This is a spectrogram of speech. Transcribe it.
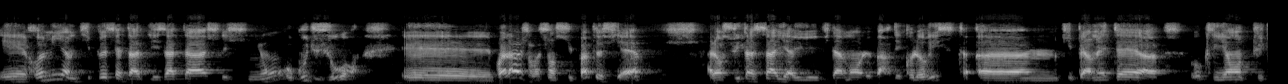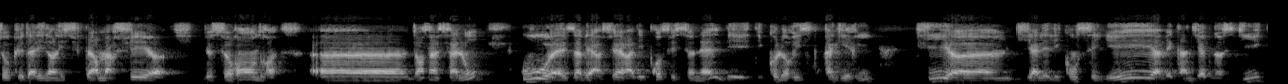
et remis un petit peu cette, les attaches, les chignons au goût du jour. Et voilà, j'en suis pas peu fier. Alors suite à ça, il y a eu évidemment le bar des coloristes euh, qui permettait euh, aux clientes, plutôt que d'aller dans les supermarchés, euh, de se rendre euh, dans un salon où elles avaient affaire à des professionnels, des, des coloristes aguerris, qui, euh, qui allaient les conseiller avec un diagnostic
